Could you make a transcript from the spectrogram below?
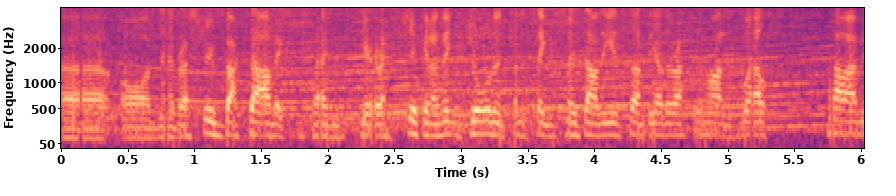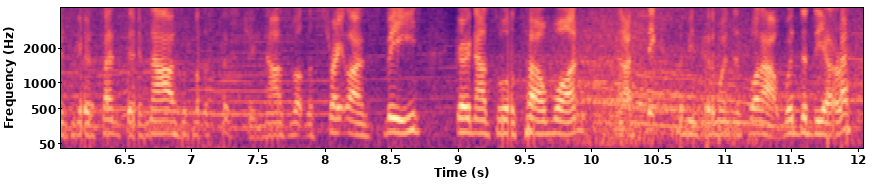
uh, on the restroom, back to Alex playing with DRS Chicken. I think Jordan trying to stay close down the inside of the other Aston Martin as well. Power having to go defensive. Now it's about the slipstream. Now it's about the straight line speed going down towards turn one. And I think Smithy's going to win this one out with the DRS.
